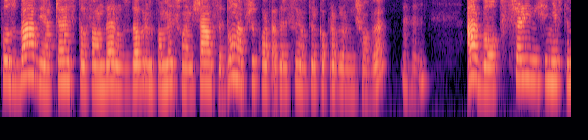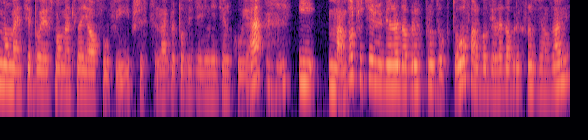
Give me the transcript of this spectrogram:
pozbawia często founderów z dobrym pomysłem szansy, bo na przykład adresują tylko problem niszowy, Mhm. albo strzelili się nie w tym momencie, bo jest moment layoffów i wszyscy nagle powiedzieli nie dziękuję. Mhm. I mam poczucie, że wiele dobrych produktów albo wiele dobrych rozwiązań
